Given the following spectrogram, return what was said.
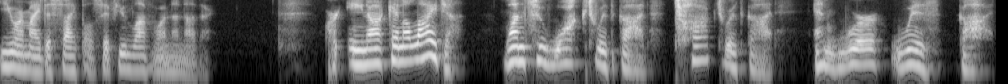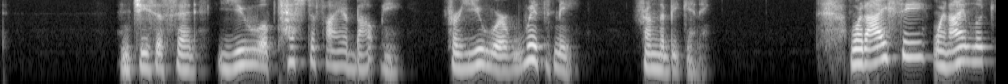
you are my disciples if you love one another. Or Enoch and Elijah, ones who walked with God, talked with God, and were with God. And Jesus said, You will testify about me, for you were with me from the beginning. What I see when I look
